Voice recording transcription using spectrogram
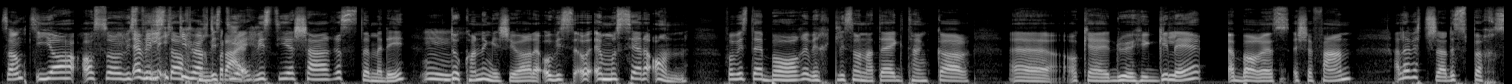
sant? Ja, altså hvis Jeg ville ikke starten, hørt på de, deg. hvis de er kjæreste med de, Mm. da kan jeg ikke gjøre det. Og, hvis, og jeg må se det an. For hvis det er bare virkelig sånn at jeg tenker eh, ok, du er hyggelig, jeg bare er ikke fan. Eller jeg vet ikke, det spørs.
